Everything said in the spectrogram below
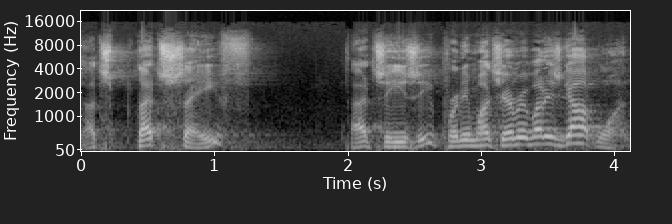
That's, that's safe. That's easy. Pretty much everybody's got one.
